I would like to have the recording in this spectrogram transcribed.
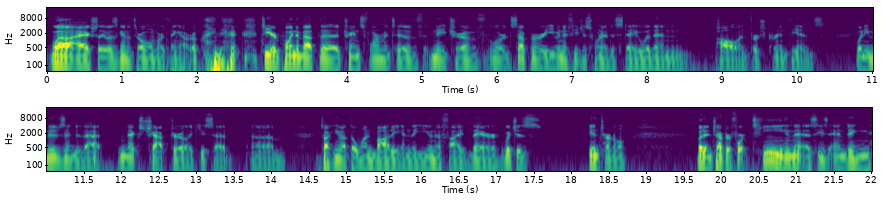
Well, I actually was going to throw one more thing out real quick. to your point about the transformative nature of Lord's Supper, even if you just wanted to stay within Paul and First Corinthians, when he moves into that next chapter, like you said, um, talking about the one body and the unified there, which is internal. But in chapter 14, as he's ending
